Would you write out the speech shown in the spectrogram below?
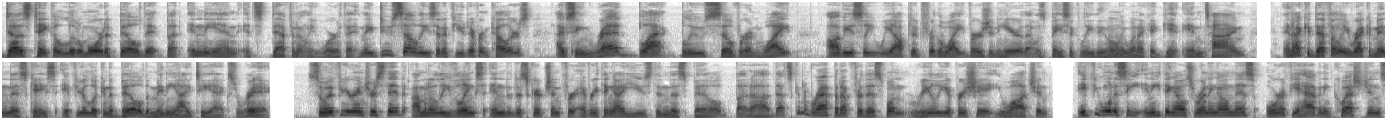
Does take a little more to build it, but in the end, it's definitely worth it. And they do sell these in a few different colors. I've seen red, black, blue, silver, and white. Obviously, we opted for the white version here. That was basically the only one I could get in time. And I could definitely recommend this case if you're looking to build a mini ITX rig. So if you're interested, I'm going to leave links in the description for everything I used in this build. But uh, that's going to wrap it up for this one. Really appreciate you watching. If you want to see anything else running on this, or if you have any questions,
